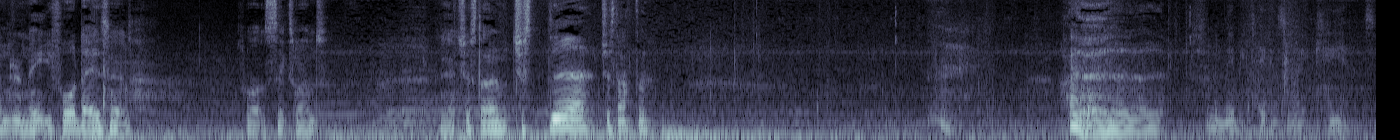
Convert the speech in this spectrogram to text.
Hundred and eighty-four days in. What, six months? Yeah, just over, just yeah, just after. Shouldn't have maybe taken so many cans.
